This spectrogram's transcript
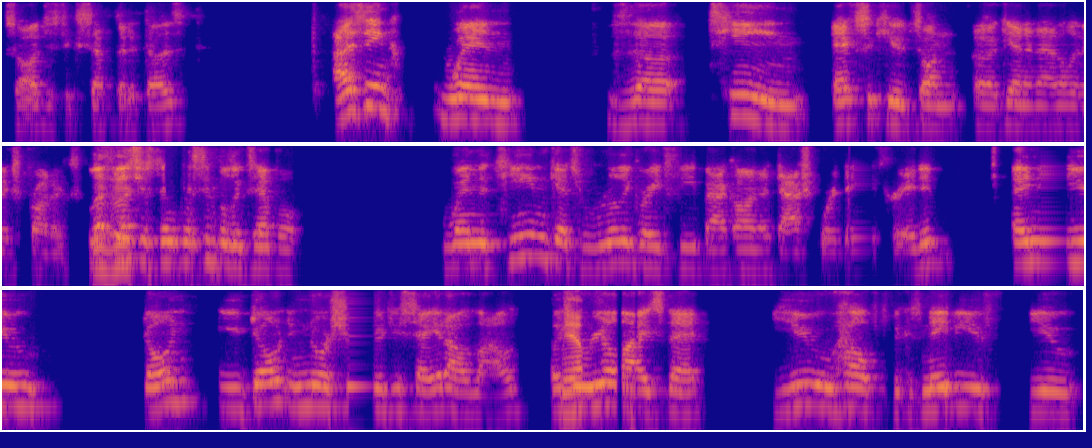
so I'll just accept that it does. I think when the team executes on uh, again an analytics product, let, Mhm. let's just take a simple example. When the team gets really great feedback on a dashboard they created, and you don't you don't nor should you say it out loud, but Yep. you realize that you helped because maybe you you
